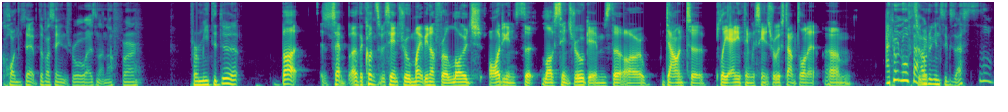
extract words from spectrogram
concept of a Saints Row isn't enough for for me to do it. But uh, the concept of Saints Row might be enough for a large audience that loves Saints Row games that are down to play anything with Saints Row stamped on it. Um, I don't know if that So- audience exists though.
